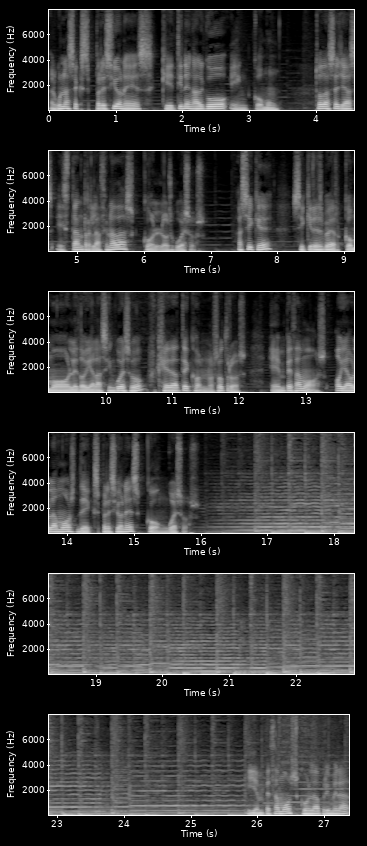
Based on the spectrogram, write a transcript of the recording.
algunas expresiones que tienen algo en común. Todas ellas están relacionadas con los huesos. Así que, si quieres ver cómo le doy a la sin hueso, quédate con nosotros. Empezamos. Hoy hablamos de expresiones con huesos. Y empezamos con la primera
